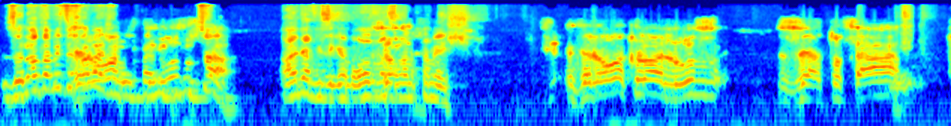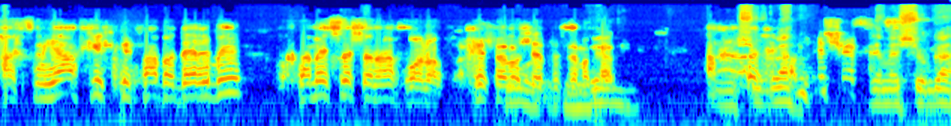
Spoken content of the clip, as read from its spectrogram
זה לא תמיד זה לא חמש, אבל זה תמיד. תבוסה. אגב, זה גם רוב לא. הזמן חמש. זה לא רק לא הלוז, זה התוצאה השנייה הכי שכיחה בדרבי, 15 שנה האחרונות, אחרי 3-0 למכבי. משוגע. 5-0. זה משוגע.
